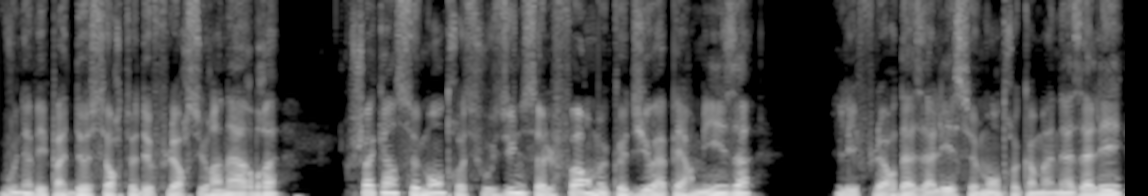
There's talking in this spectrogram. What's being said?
Vous n'avez pas deux sortes de fleurs sur un arbre. Chacun se montre sous une seule forme que Dieu a permise. Les fleurs d'azalée se montrent comme un azalée.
